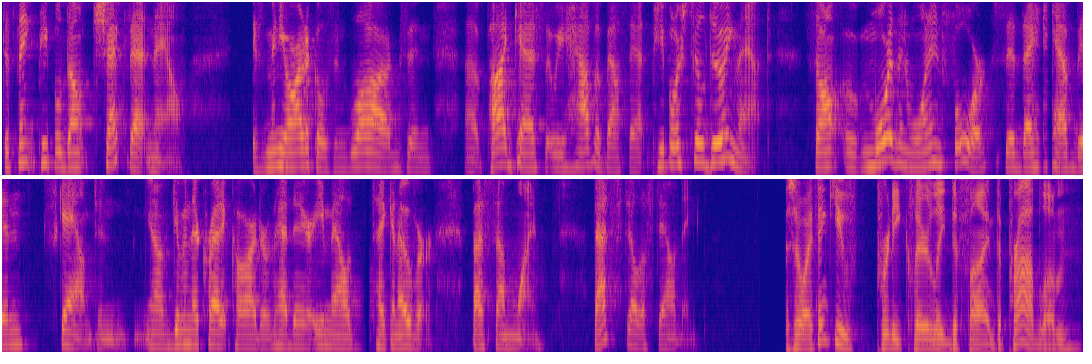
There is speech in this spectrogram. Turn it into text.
To think people don't check that now. As many articles and blogs and uh, podcasts that we have about that, people are still doing that. So uh, more than one in four said they have been scammed and you know given their credit card or had their email taken over by someone. That's still astounding. So I think you've pretty clearly defined the problem,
